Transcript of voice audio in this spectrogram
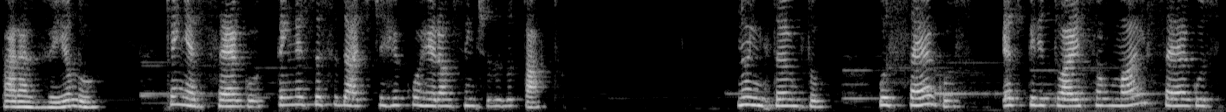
Para vê-lo, quem é cego tem necessidade de recorrer ao sentido do tato. No entanto, os cegos espirituais são mais cegos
